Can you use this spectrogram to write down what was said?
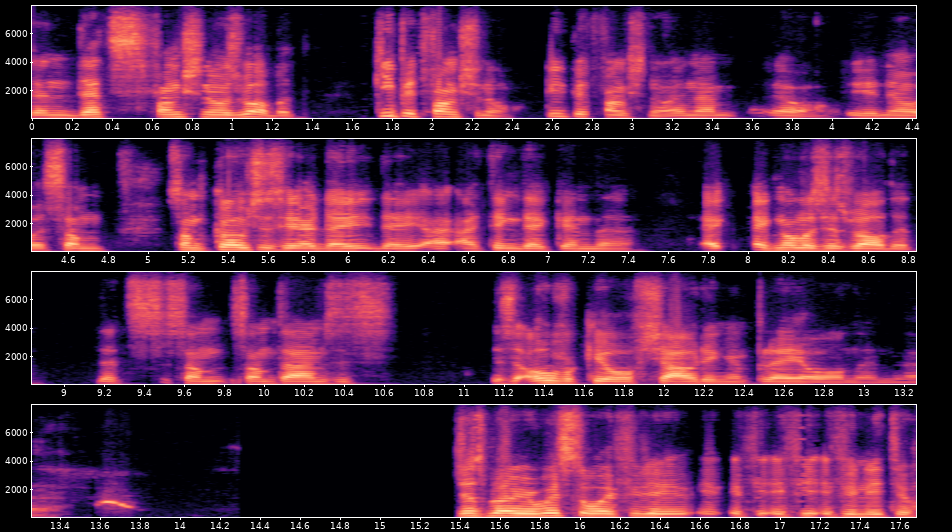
then that's functional as well. But keep it functional, keep it functional. And um, you know, some some coaches here they they I, I think they can uh, acknowledge as well that that's some sometimes it's it's overkill of shouting and play on and uh, just blow your whistle if you if if you, if you need to.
